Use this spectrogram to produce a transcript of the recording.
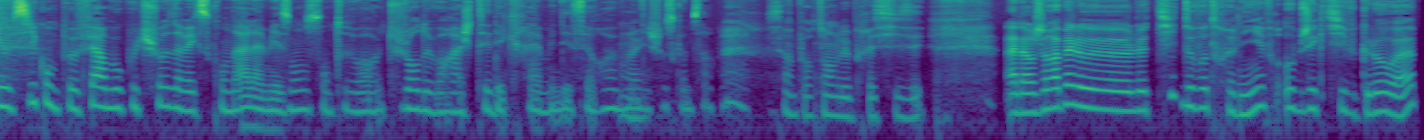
Et aussi qu'on peut faire beaucoup de choses avec ce qu'on a à la maison sans toujours devoir acheter des crèmes et des sérums et des choses comme ça. C'est important de le préciser. Alors, je rappelle le titre de votre livre, Objectif Glow Up,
